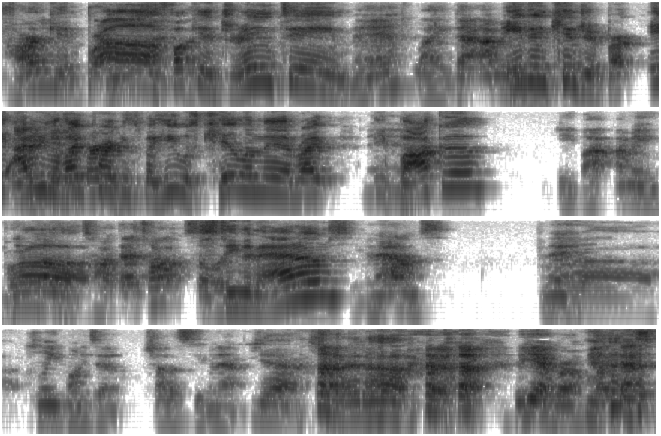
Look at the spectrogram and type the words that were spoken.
Harden. Fucking bro, I'm fucking dream team. Man, like that. I mean, Even Kendrick, Bur- I didn't even Kendrick like Perkins. Perkins, but he was killing it, right? man, Ibaka, Iba- I mean, bro, talk that talk. So Steven Adams. Steven Adams, man, clean ponytail. Shout out to Steven Adams. Yeah, straight up. Yeah, bro. Like that's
